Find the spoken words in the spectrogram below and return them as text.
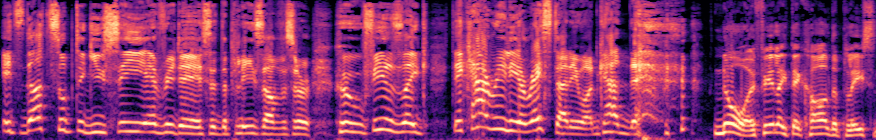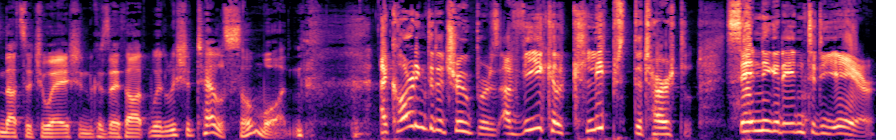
It's not something you see every day, said the police officer, who feels like they can't really arrest anyone, can they? No, I feel like they called the police in that situation because they thought, well, we should tell someone. According to the troopers, a vehicle clipped the turtle, sending it into the air.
